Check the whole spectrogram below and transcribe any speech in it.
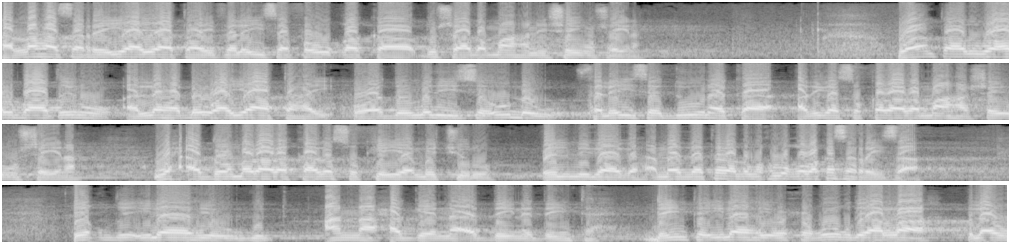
allaha sarreeya ayaa tahay falaysa fowqaka dushaada ma ahanin shay-un shayna. Wa anta adigu albaatinu allaha dhow ayaa tahay oo addoommadiisa u dhow falaysa duunaka adiga sokadaada ma aha shay-un shayna. Wax addoommadaada kaaga sokeeyaa ma jiro cilmigaaga ama daatadaada makhluuqa waa ka sarraysaa iqdi ilaahayow gud cannaa xaggeenna addayna daynta. Daynta ilaahay oo xuquuqdii allaah ilaahu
